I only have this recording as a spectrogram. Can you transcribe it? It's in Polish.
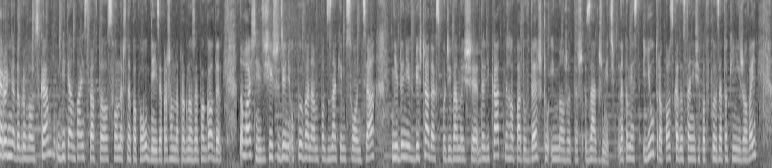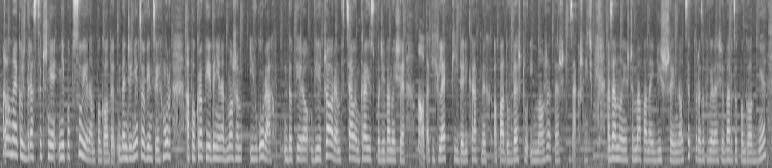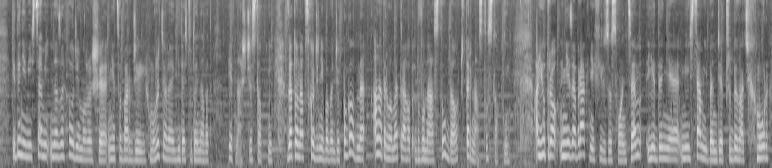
Karolina Dobrowolska, witam Państwa w to słoneczne popołudnie i zapraszam na prognozę pogody. No właśnie, dzisiejszy dzień upływa nam pod znakiem słońca. Jedynie w Bieszczadach spodziewamy się delikatnych opadów deszczu i może też zagrzmieć. Natomiast jutro Polska dostanie się pod wpływ Zatoki Niżowej, ale ona jakoś drastycznie nie popsuje nam pogody. Będzie nieco więcej chmur, a pokropie jedynie nad morzem i w górach. Dopiero wieczorem w całym kraju spodziewamy się no, takich lekkich, delikatnych opadów deszczu i może też zagrzmieć. A za mną jeszcze mapa najbliższej nocy, która zapowiada się bardzo pogodnie. Jedynie miejscami na zachodzie może się nieco bardziej chmurzyć, ale jak widać tutaj nawet 15 stopni. Za to na wschodzie niebo będzie pogodne, a na termometrach od 12 do 14 stopni. A jutro nie zabraknie chwil ze słońcem, jedynie miejscami będzie przybywać chmur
